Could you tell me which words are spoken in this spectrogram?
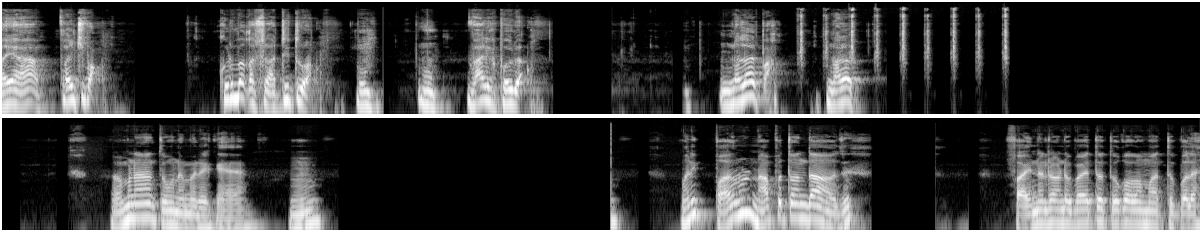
பையன் பழிச்சுப்பான். குடும்ப கஷ்டம் தீர்த்துருவான். ம் ம் வேலைக்கு போயிடுவான். நல்லா இருப்பா. நல்லா. ரொம்ப நேரம் தூங்கின மாதிரி இருக்க. ம். மணி பதினொன்று நாற்பத்தொன்று தான் ஆகுது. ஃபைனல் ரவுண்டு பயத்தை தூக்கம் மாற்று போல.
